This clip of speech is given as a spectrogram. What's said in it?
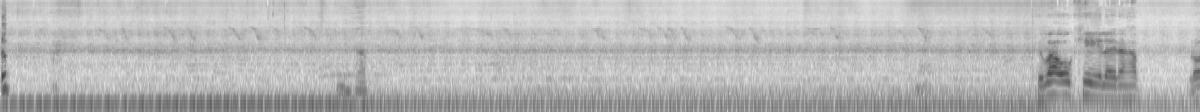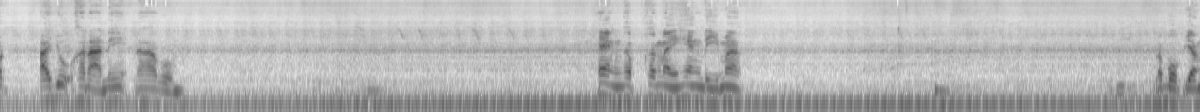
อึ๊บนี่ครับถือว่าโอเคเลยนะครับ รถอายุขนาดนี้นะครับผม แห้งครับข้างในแห้งดีมาก ระบบยัง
